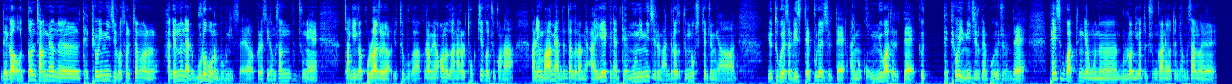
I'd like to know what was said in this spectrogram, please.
내가 어떤 장면을 대표 이미지로 설정을 하겠느냐를 물어보는 부분이 있어요. 그래서 영상 중에 자기가 골라줘요 유튜브가. 그러면 어느 거 하나를 톡 찍어주거나 아니면 마음에 안 든다 그러면 아예 그냥 대문 이미지를 만들어서 등록시켜주면 유튜브에서 리스트에 뿌려질 때 아니면 공유가 될 때 그 대표 이미지를 그냥 보여주는데 페이스북 같은 경우는 물론 이것도 중간에 어떤 영상을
